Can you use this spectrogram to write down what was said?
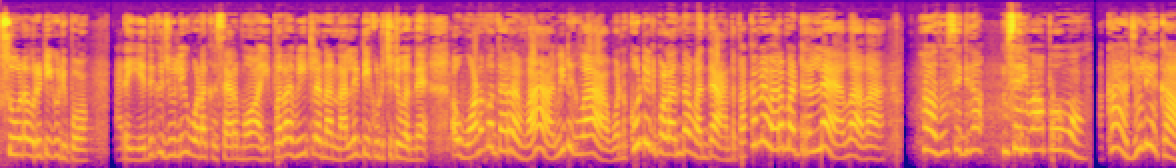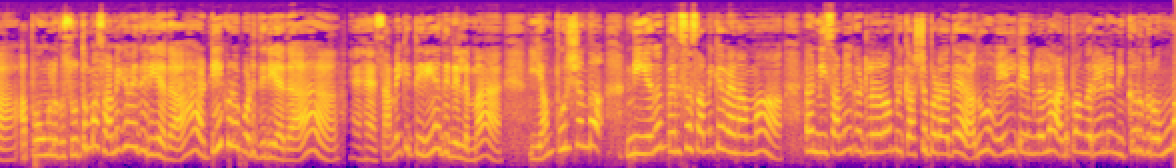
சூட ஒரு டீ குடிப்போம். அட எதுக்கு ஜூலி உனக்கு சிரமம்? இப்பதான் வீட்டுல நான் நல்ல டீ குடிச்சிட்டு வந்தேன். உனக்கு உனக்கும் தரேன் வா வீட்டுக்கு வா. உன்னை கூட்டிட்டு போலான்னு தான் வந்தேன். அந்த பக்கமே வர மாட்டேன்ல வா வா. அதுவும் சரிதான். சரி வா போவோம். அக்கா ஜூலி அக்கா அப்போ உங்களுக்கு சுத்தமா சமைக்கவே தெரியாதா? டீ கூட போட தெரியாதா? சமைக்க தெரியாது இல்லம்மா. என் புருஷன் தான் நீ எதுவும் பெருசா சமைக்க வேணாமா நீ சமையக்கட்டுல எல்லாம் போய் கஷ்டப்படாத. அதுவும் வெயில் டைம்ல எல்லாம் அடுப்பாங்கரையில நிக்கிறது ரொம்ப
